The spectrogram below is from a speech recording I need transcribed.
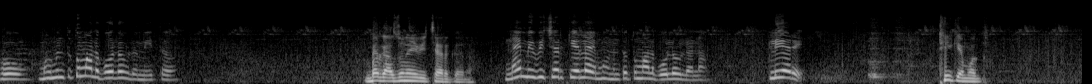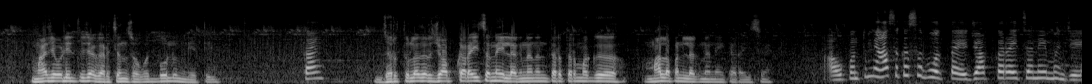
हो म्हणून तर तुम्हाला बोलवलं मी इथं. बघ अजूनही विचार कर. नाही मी विचार केलाय म्हणून तर तुम्हाला बोलवलं ना. क्लिअर आहे. ठीक आहे मग. माझे वडील तुझ्या घरच्यांसोबत बोलून घेतील. काय? जर तुला जर जॉब करायचं नाही लग्नानंतर तर मग अं, मला पण लग्न नाही करायचं अहो पण तुम्ही असं कसं बोलताय? जॉब करायचं नाही म्हणजे.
